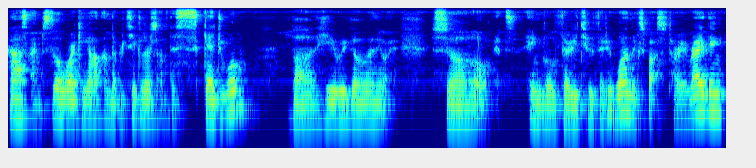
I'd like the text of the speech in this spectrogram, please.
has. I'm still working out on the particulars of the schedule, but here we go anyway. So it's INGL 3231 expository writing.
